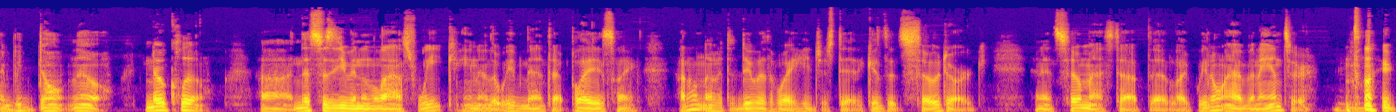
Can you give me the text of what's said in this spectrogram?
Like we don't know, no clue. Uh, and this is even in the last week, you know, that we've been at that place. Like, I don't know what to do with the way he just did because it's so dark and it's so messed up that like we don't have an answer. Mhm. like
